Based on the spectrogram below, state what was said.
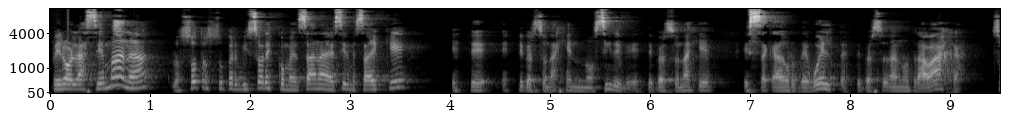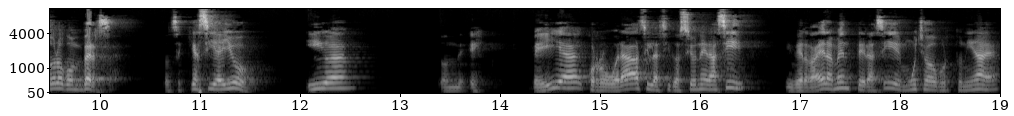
Pero a la semana los otros supervisores comenzaban a decirme, ¿sabes qué? Este, este personaje no sirve, este personaje es sacador de vuelta, esta persona no trabaja, solo conversa. Entonces, ¿qué hacía yo? Iba donde veía, corroboraba si la situación era así, y verdaderamente era así en muchas oportunidades,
